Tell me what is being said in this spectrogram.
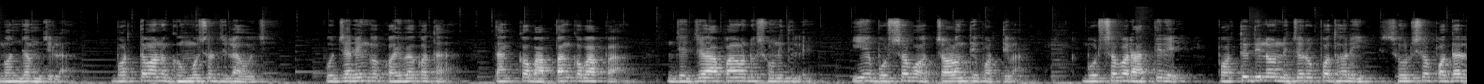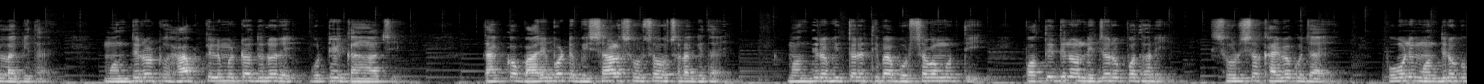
ଗଞ୍ଜାମ ଜିଲ୍ଲା। ବର୍ତ୍ତମାନ ଘୁମୁସର ଜିଲ୍ଲା ହୋଇଛି ପୂଜାରୀଙ୍କ କହିବା କଥା ତାଙ୍କ ବାପାଙ୍କ ବାପା ଜେଜେବାପାଙ୍କଠୁ ଶୁଣିଥିଲେ ଇଏ ବୃଷଭ ଚଳନ୍ତି ପ୍ରତିମା। ବୃଷଭ ରାତିରେ ପ୍ରତିଦିନ ନିଜ ରୂପ ଧରି ସୋରିଷ ପଦାରେ ଲାଗିଥାଏ। ମନ୍ଦିରଠୁ ହାଫ୍ କିଲୋମିଟର ଦୂରରେ ଗୋଟିଏ ଗାଁ ଅଛି। ତାଙ୍କ ବାରିପଟେ ବିଶାଳ ସୋରିଷ ଗଛ ଲାଗିଥାଏ। ମନ୍ଦିର ଭିତରେ ଥିବା ବୃଷଭ ମୂର୍ତ୍ତି ପ୍ରତିଦିନ ନିଜ ରୂପ ଧରି ସୋରିଷ ଖାଇବାକୁ ଯାଏ। ପୁଣି ମନ୍ଦିରକୁ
